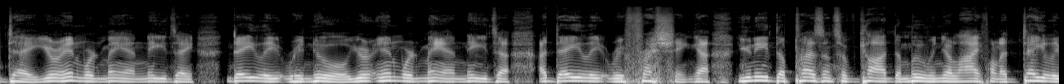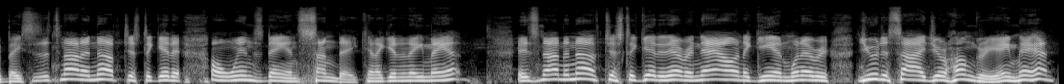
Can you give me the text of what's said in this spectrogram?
day. Your inward man needs a daily renewal. Your inward man needs a, a daily refreshing. Uh, you need the presence of God to move in your life on a daily basis. It's not enough just to get it on Wednesday and Sunday. Can I get an amen? It's not enough just to get it every now and again whenever you decide you're hungry. Amen.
